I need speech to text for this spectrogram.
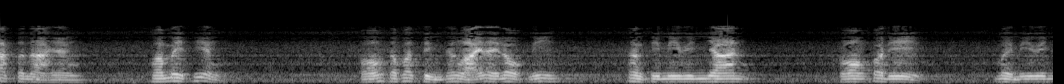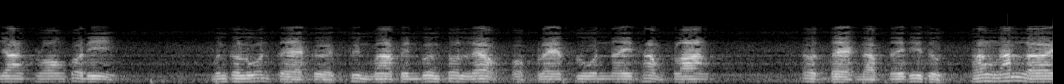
ลักษณะแห่งความไม่เที่ยงของสรรพสิ่งทั้งหลายในโลกนี้ ทั้งที่มีวิญญาณครองก็ดี ไม่มีวิญญาณครองก็ดี มันก็ล้วนแต่เกิดขึ้นมาเป็นเบื้องต้นแล้ว ก็แปรปรวนในท่ามกลางแล้วแตกดับในที่สุด ทั้งนั้นเลย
